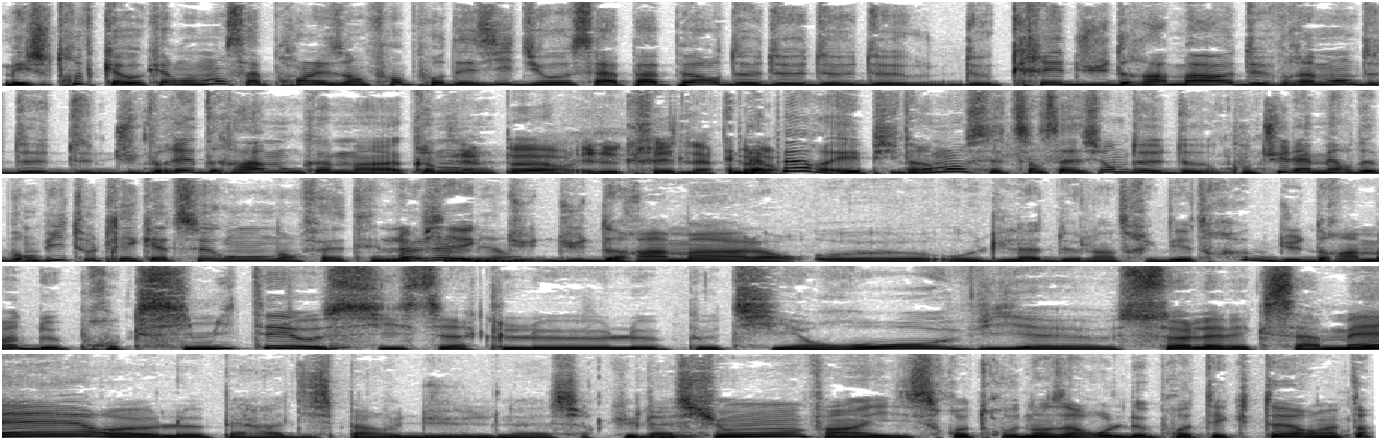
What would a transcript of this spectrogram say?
mais je trouve qu'à aucun moment ça prend les enfants pour des idiots. Ça a pas peur de, de, de, de, de créer du drama, de vraiment de, de- de- du vrai drame comme, euh, Et comme de la peur et de créer de la et de la peur. Et puis vraiment cette sensation de, de qu'on tue la mère de Bambi toutes les 4 secondes en fait. Et Là, moi, avec du, du drama, alors euh, au-delà de l'intrigue des trocs, du drama de proximité aussi. C'est-à-dire que le, le petit héros vit euh, seul avec sa mère, euh, le père a disparu de la circulation, enfin il se retrouve dans un rôle de protecteur en même temps.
